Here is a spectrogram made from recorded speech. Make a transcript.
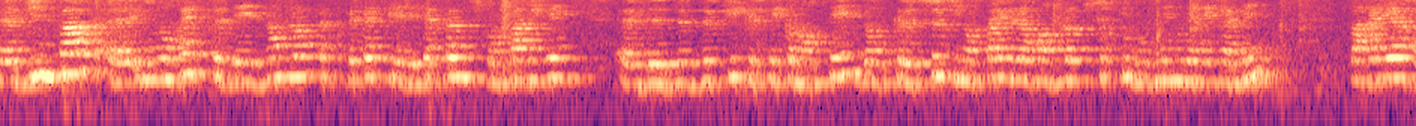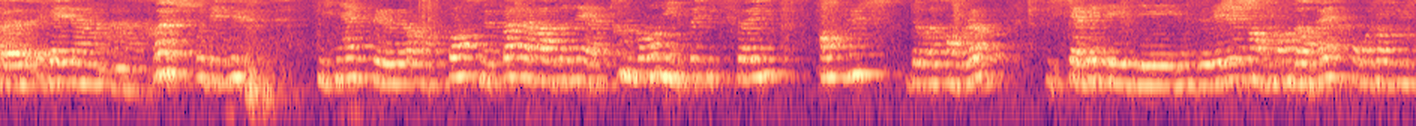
Euh, D'une part, euh, il nous reste des enveloppes parce que peut-être qu'il y a des personnes qui sont arrivées euh, de- de- depuis que c'est commencé. Donc euh, ceux qui n'ont pas eu leur enveloppe, surtout vous venez nous les réclamer. Par ailleurs, euh, il y a eu un, un rush au début, si bien qu'on pense ne pas avoir donné à tout le monde une petite feuille en plus de votre enveloppe, puisqu'il y avait des, de légers changements d'horaire pour aujourd'hui.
